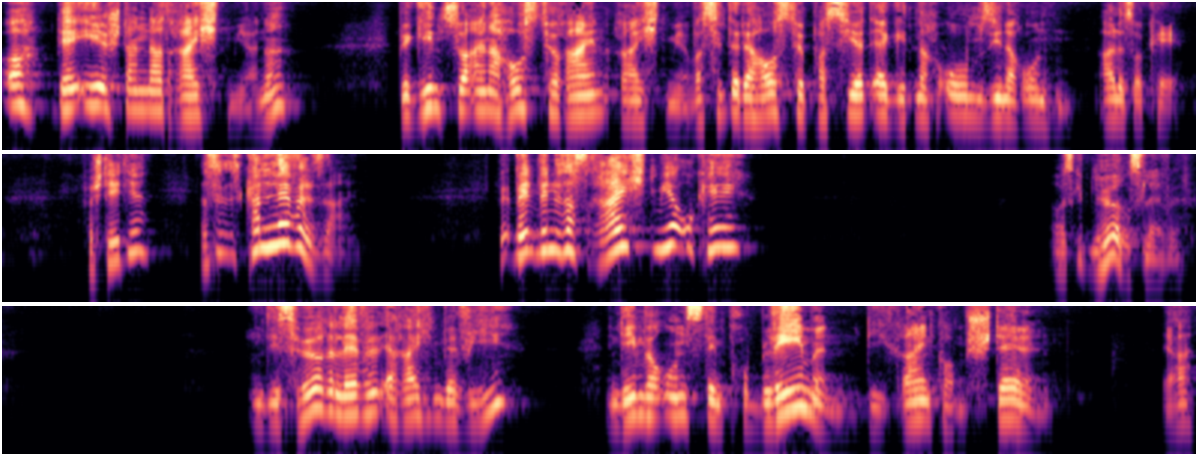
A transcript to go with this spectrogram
oh, der Ehestandard reicht mir. Ne? Wir gehen zu einer Haustür rein, reicht mir. Was hinter der Haustür passiert, er geht nach oben, sie nach unten. Alles okay. Versteht ihr? Das, ist, das kann Level sein. Wenn, wenn du sagst, reicht mir, okay. Aber es gibt ein höheres Level. Und dieses höhere Level erreichen wir wie? Indem wir uns den Problemen, die reinkommen, stellen. Ja,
